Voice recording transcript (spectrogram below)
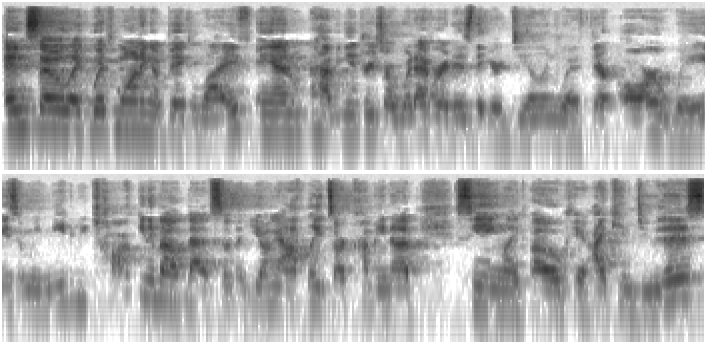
And so, like, with wanting a big life and having injuries or whatever it is that you're dealing with, there are ways, and we need to be talking about that so that young athletes are coming up seeing, like, oh, okay, I can do this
